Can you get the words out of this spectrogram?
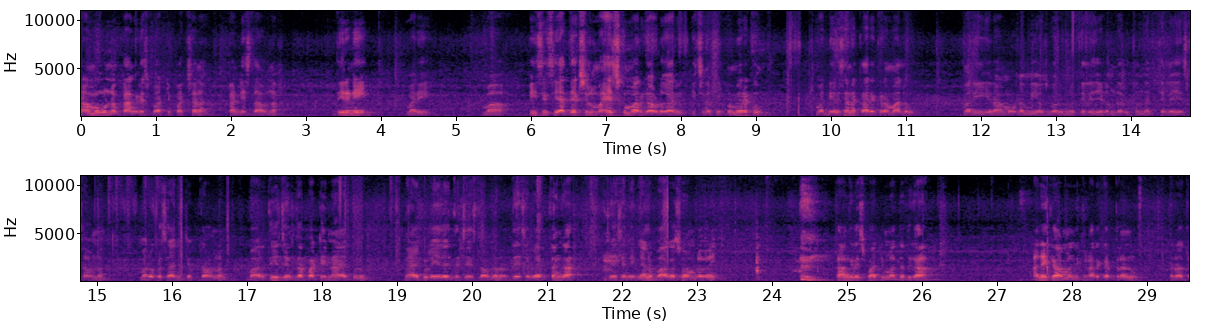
రామగుండం కాంగ్రెస్ పార్టీ పక్షాన ఖండిస్తూ ఉన్నాం. దీనిని మరి మా పిసిసి అధ్యక్షులు మహేష్ కుమార్ గౌడ్ గారు ఇచ్చిన పిలుపు మేరకు మరి నిరసన కార్యక్రమాలు మరి రామగుండం నియోజకవర్గంలో తెలియజేయడం జరుగుతుందని తెలియజేస్తూ ఉన్నాం. మరొకసారి చెప్తా ఉన్నాం. భారతీయ జనతా పార్టీ నాయకులు నాయకులు ఏదైతే చేస్తూ ఉన్నారో దేశవ్యాప్తంగా చేసే నిర్ణయాలు భాగస్వాములమై. కాంగ్రెస్ పార్టీ మద్దతుగా అనేక మంది కార్యకర్తలను తర్వాత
